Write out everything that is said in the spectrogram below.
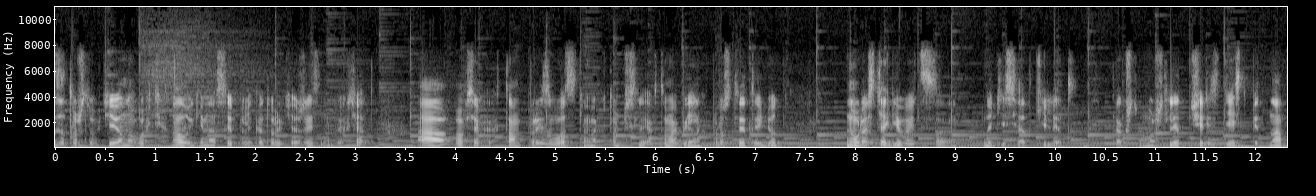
за то, чтобы тебе новых технологий насыпали, которые тебе жизнь облегчат. А во всяких там производственных, в том числе и автомобильных, просто это идет, ну, растягивается на десятки лет. Так что, может, лет через 10-15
